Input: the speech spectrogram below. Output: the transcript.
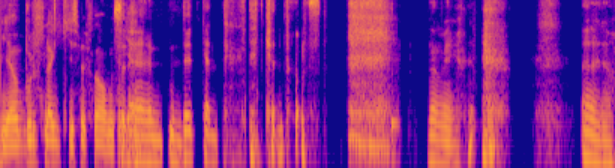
Il y a un bull flag qui se forme. Il y a un dead cat, dead cat bounce. Non mais. ah là là.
